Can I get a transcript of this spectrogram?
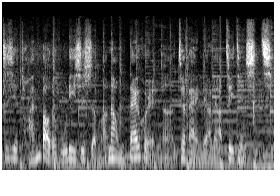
这些团保的福利是什么？那我们待会儿呢就来聊聊这件事情。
